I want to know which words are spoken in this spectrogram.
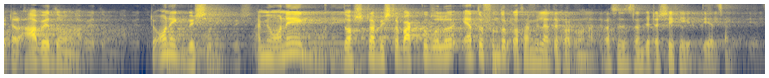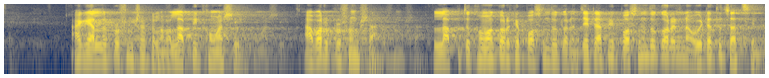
এটার আবেদন, এটা অনেক বেশি। আমি অনেক দশটা বিশটা বাক্য বলে এত সুন্দর কথা মিলাতে পারব না, রাসুল ইসলাম যেটা শিখিয়ে দিয়েছেন। আগে আল্লাহর প্রশংসা করলাম, আল্লাহ আপনি ক্ষমাশীল। আবারও প্রশংসা, আল্লাহ আপনি তো ক্ষমা করাকে পছন্দ করেন, যেটা আপনি পছন্দ করেন না, ওইটা তো চাচ্ছি না।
